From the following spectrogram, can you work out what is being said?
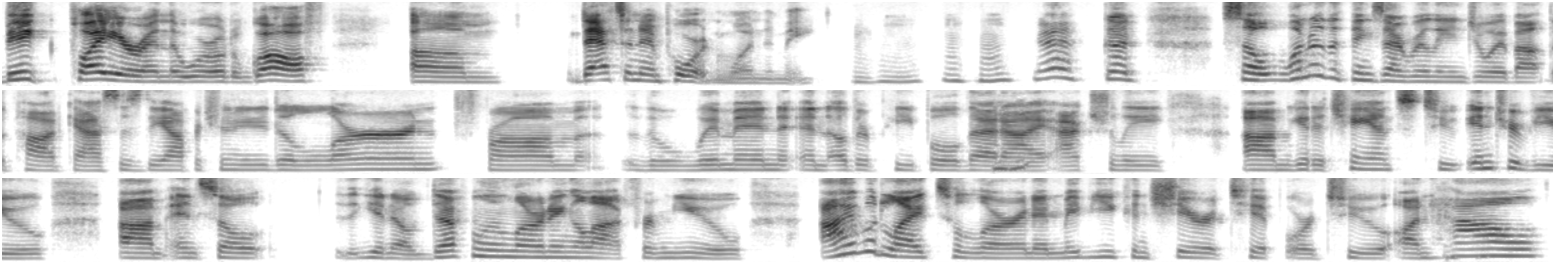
big player in the world of golf, um, that's an important one to me. Mm-hmm, mm-hmm. Yeah, good. So, one of the things I really enjoy about the podcast is the opportunity to learn from the women and other people that mm-hmm. I actually um, get a chance to interview. Um, and so, you know, definitely learning a lot from you. I would like to learn, and maybe you can share a tip or two on mm-hmm. how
